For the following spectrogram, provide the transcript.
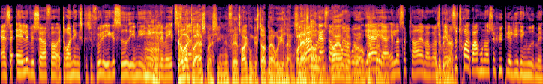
altså alle vil sørge for, at dronningen skal selvfølgelig ikke sidde inde i, mm. en elevator. Jeg håber ikke, du er astma, Signe, for jeg tror ikke, hun kan stoppe med at ryge et eller andet. Hun er Ja, stoppet. hun er stoppet Nå, med ja, at ryge. Okay, ja, ja, ellers så klarer jeg nok det også det. beklager Og så tror jeg bare, hun er også hyggelig at lige hænge ud med.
